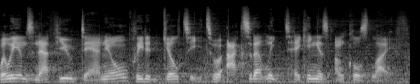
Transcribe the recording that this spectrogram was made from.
William's nephew, Daniel, pleaded guilty to accidentally taking his uncle's life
